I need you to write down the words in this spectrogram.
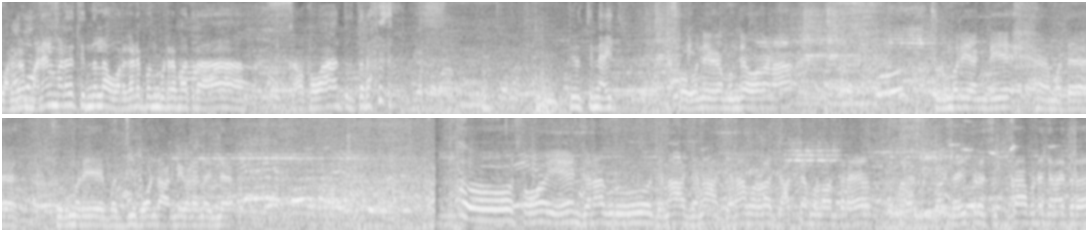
ಹೊರಗಡೆ ಮನೇಲಿ ಮಾಡಿದ್ರೆ ತಿನ್ನಲ್ಲ. ಹೊರಗಡೆ ಬಂದ್ಬಿಟ್ರೆ ಮಾತ್ರ ಕವ ಅಂತ ಅಂತಿರ್ತಾರೆ. ತಿರ್ತೀನಿ ಆಯ್ತು. ಸೊ, ಬನ್ನಿ, ಈಗ ಮುಂದೆ ಹೋಗೋಣ. ಚುರುಮರಿ ಅಂಗಡಿ, ಮತ್ತು ಚುರುಮರಿ ಬಜ್ಜಿ ಬೋಂಡ ಅಂಗಡಿಗಳೆಲ್ಲ ಇಲ್ಲೇ. ಸೊ ಏನು ಜನ ಗುರು? ಜನ ಜನ ಜನ ಬರೋಲ್ಲ ಜಾತ್ರೆ ಮಾಡೋ ಅಂತಾರೆ. ರೈತರು ಸಿಕ್ಕಾಪಟ್ಟೆ ಜನ ಇದ್ದಾರೆ.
